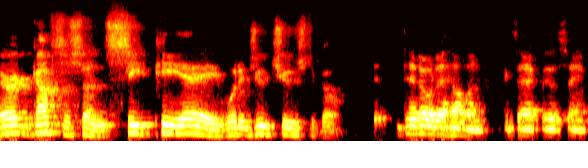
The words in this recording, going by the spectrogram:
Eric Gustafson, CPA. What did you choose to go? Ditto to Helen, exactly the same.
